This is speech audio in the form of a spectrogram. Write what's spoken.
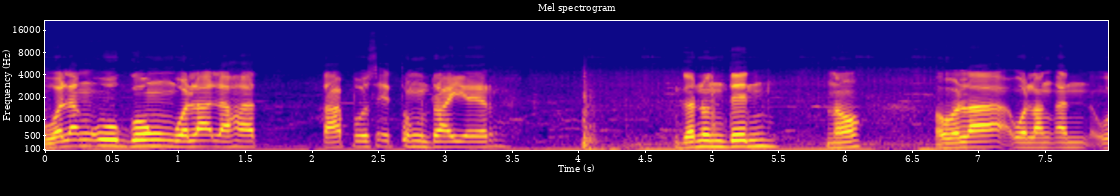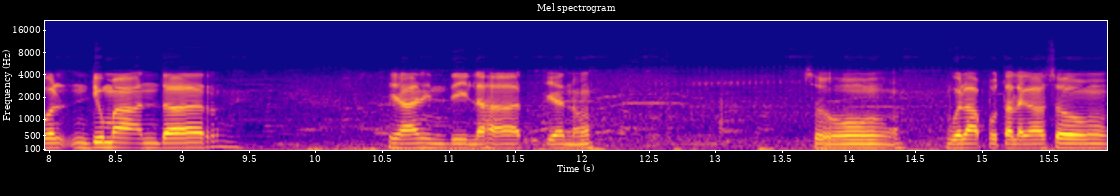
Walang ugong wala lahat. Tapos itong dryer ganun din no? Wala walang an, wal, hindi umaandar yan hindi lahat. Yan oh. So wala po talaga. So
